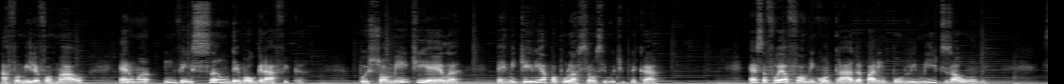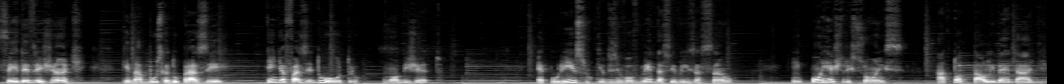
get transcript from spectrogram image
A família formal era uma invenção demográfica, pois somente ela permitiria à população se multiplicar. Essa foi a forma encontrada para impor limites ao homem. Ser desejante, que na busca do prazer tende a fazer do outro um objeto. É por isso que o desenvolvimento da civilização impõe restrições à total liberdade,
